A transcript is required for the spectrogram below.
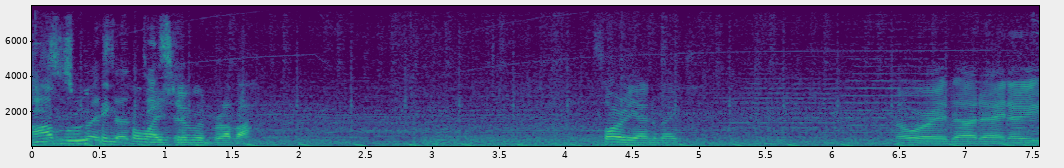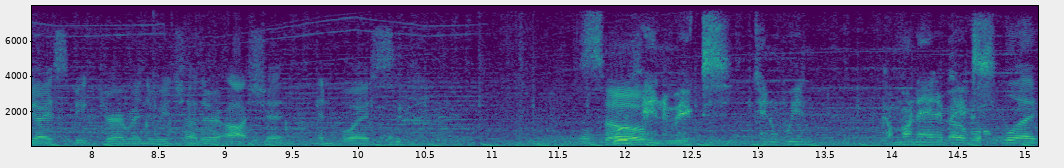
I'm Christ, rooting that for my decent. German brother. Sorry, Animax. Don't worry about it. I know you guys speak German to each other. Oh shit, in voice. So Animax can win. Come on, Incredible Animax. play.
